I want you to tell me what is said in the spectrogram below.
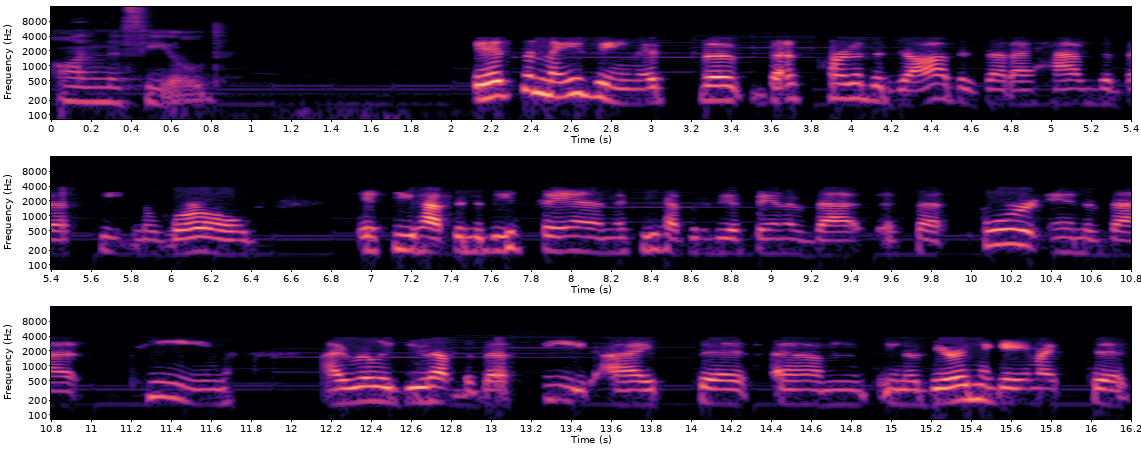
on the field? It's amazing. It's the best part of the job is that I have the best seat in the world. If you happen to be a fan, if you happen to be a fan of that of that sport and of that team, I really do have the best seat. I sit, um, you know, during the game, I sit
